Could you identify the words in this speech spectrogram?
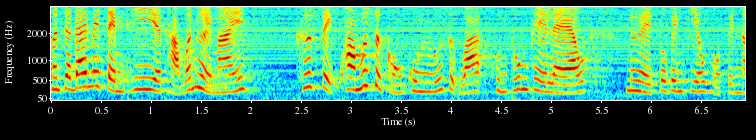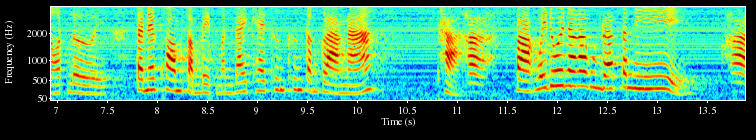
มันจะได้ไม่เต็มที่ถามว่าเหนื่อยไหมคือสิความรู้สึกของคุณรู้สึกว่าคุณทุ่มเทแล้ว เหนื่อยตัวเป็นเกลียวหัวเป็นน็อตเลย แต่ในความสำเร็จมันได้แค่ครึ่งครึ่งๆกลางๆนะค่ะค่ะ ฝากไว้ด้วยนะคะคุณรัตนี ค่ะ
